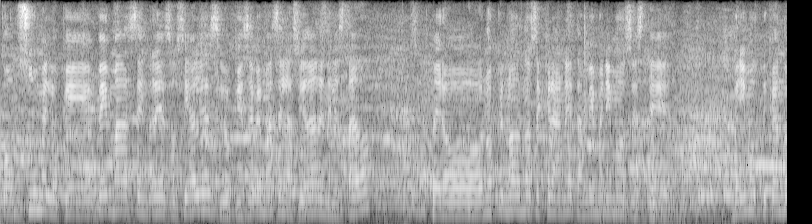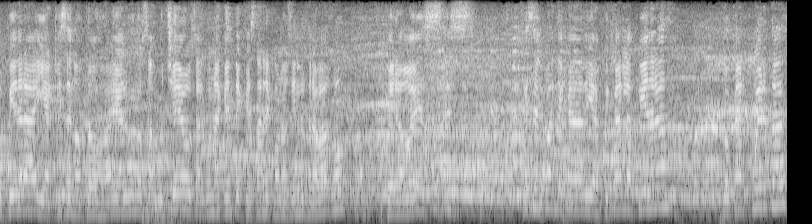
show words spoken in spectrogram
consume lo que ve más en redes sociales, lo que se ve más en la ciudad, en el estado, pero no, no, no se crean, ¿eh? también venimos, este, venimos picando piedra y aquí se notó. Hay algunos abucheos, alguna gente que está reconociendo el trabajo, pero es, es, el pan de cada día, picar la piedra, tocar puertas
